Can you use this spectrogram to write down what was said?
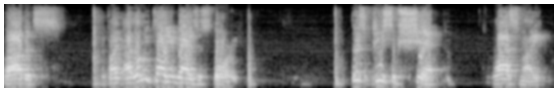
Bob, it's if I, I let me tell you guys a story. This piece of shit last night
